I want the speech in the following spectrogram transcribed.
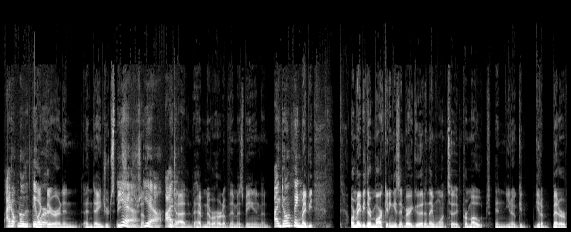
I don't know that they like were. Like they're an en- endangered species Yeah, or something. yeah, I which I, have never heard of them as being. A, I don't think- Or maybe, or maybe their marketing isn't very good, and they want to promote and you know get get a better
